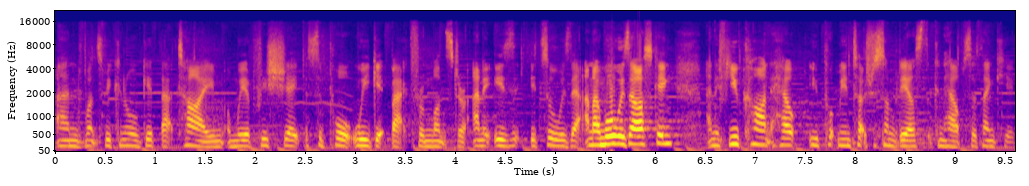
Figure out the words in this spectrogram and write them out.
and once we can all give that time and we appreciate the support we get back from Munster and it is it's always there and I'm always asking and if you can't help you put me in touch with somebody else that can help so thank you.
